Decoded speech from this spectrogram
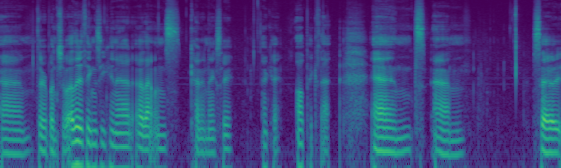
Um, there are a bunch of other things you can add. Oh, that one's kind of nicer. Okay, I'll pick that. And um, so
